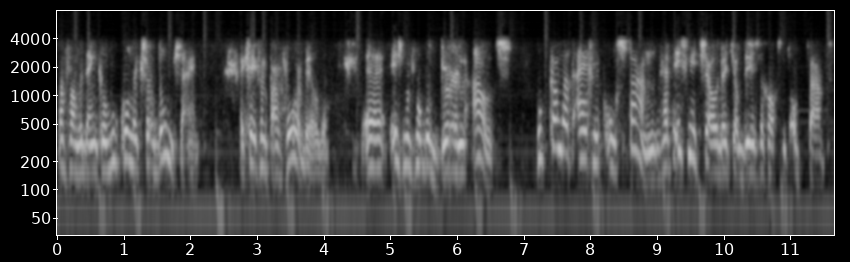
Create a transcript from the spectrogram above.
waarvan we denken, hoe kon ik zo dom zijn? Ik geef een paar voorbeelden. Uh, is bijvoorbeeld burn-out. Hoe kan dat eigenlijk ontstaan? Het is niet zo dat je op dinsdagochtend opstaat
